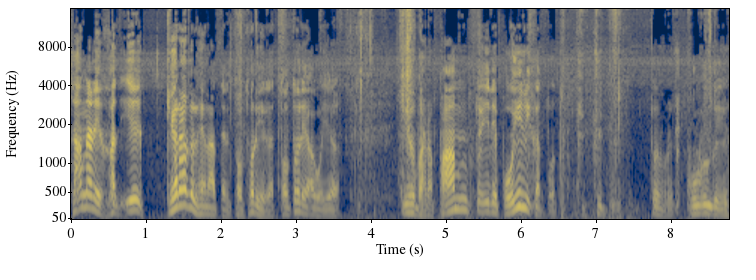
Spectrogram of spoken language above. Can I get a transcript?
장난이 가, 이 결합을 해놨대, 도토리가. 도토리하고, 이 이거 봐라. 밤 또 이래 보이니까 또, 주, 주, 또 굵은 거, 이거.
